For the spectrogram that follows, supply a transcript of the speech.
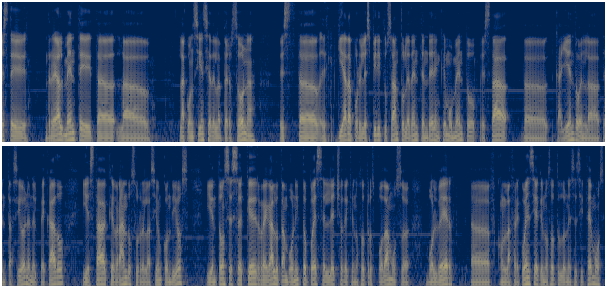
este, realmente la, conciencia de la persona está eh, guiada por el Espíritu Santo, le da a entender en qué momento está cayendo en la tentación, en el pecado y está quebrando su relación con Dios. Y entonces, eh, qué regalo tan bonito, pues, el hecho de que nosotros podamos ah, volver ah, con la frecuencia que nosotros lo necesitemos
